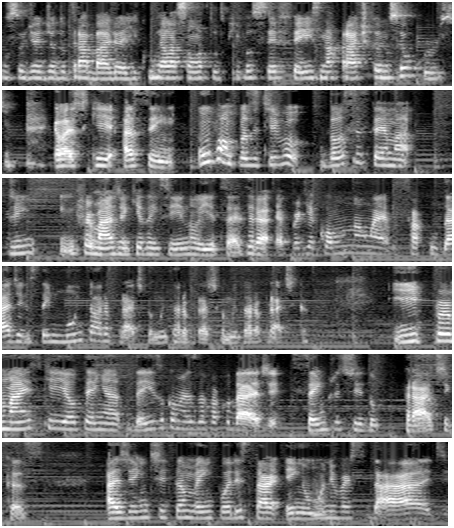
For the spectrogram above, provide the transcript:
o seu dia a dia do trabalho aí com relação a tudo que você fez na prática no seu curso? Eu acho que, assim, um ponto positivo do sistema de enfermagem aqui do ensino e etc. é porque como não é faculdade, eles têm muita hora prática, muita hora prática, muita hora prática. E por mais que eu tenha, desde o começo da faculdade, sempre tido práticas, a gente também, por estar em uma universidade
